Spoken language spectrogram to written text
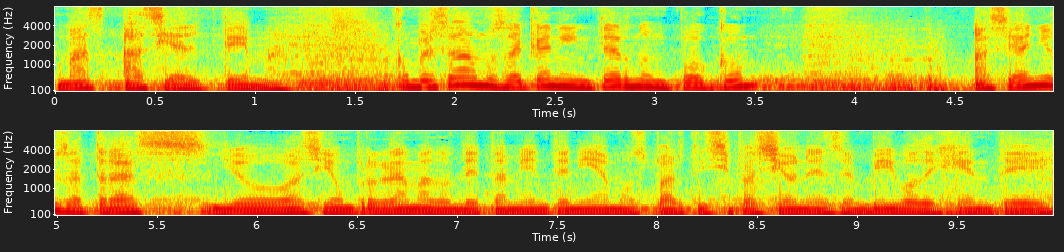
más hacia el tema. Conversábamos acá en interno un poco. Hace años atrás yo hacía un programa donde también teníamos participaciones en vivo de gente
